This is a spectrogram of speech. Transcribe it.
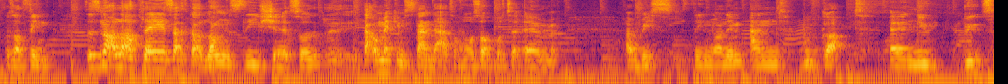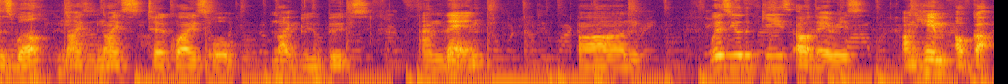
because I think there's not a lot of players that's got long sleeve shirts, so that will make him stand out. I've also put a, um, a wrist thing on him, and we've got uh, new boots as well. Nice, nice turquoise or light blue boots, and then on Where's the other keys? Oh, there is. On him, I've got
